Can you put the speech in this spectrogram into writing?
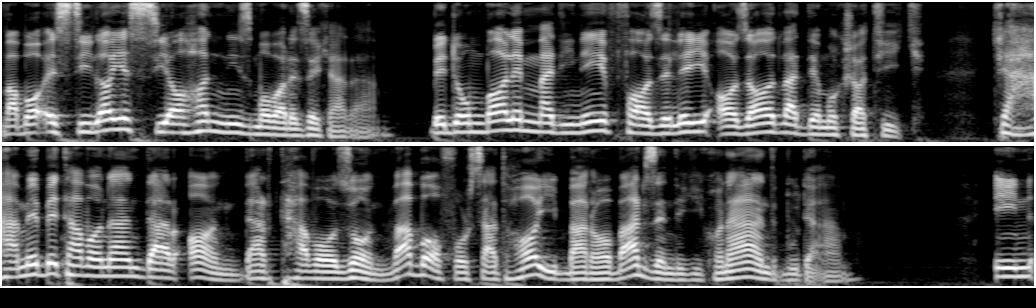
و با استیلای سیاهان نیز مبارزه کردم به دنبال مدینه فاضله آزاد و دموکراتیک. که همه بتوانند در آن در توازن و با فرصتهایی برابر زندگی کنند بودم این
